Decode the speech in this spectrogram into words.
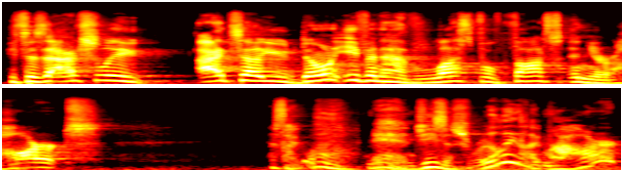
He says, Actually, I tell you, don't even have lustful thoughts in your heart. It's like, oh man, Jesus, really? Like my heart?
